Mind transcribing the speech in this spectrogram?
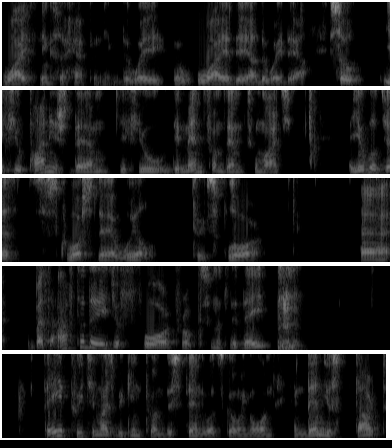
why things are happening the way, why they are the way they are. So if you punish them, if you demand from them too much, you will just squash their will to explore. Uh, but after the age of four, approximately, they they pretty much begin to understand what's going on, and then you start.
